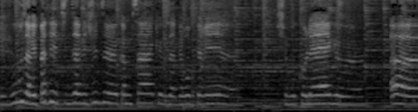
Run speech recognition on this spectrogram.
Et vous, vous avez pas des petites habitudes euh, comme ça que vous avez repérées euh, chez vos collègues euh, Euh,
